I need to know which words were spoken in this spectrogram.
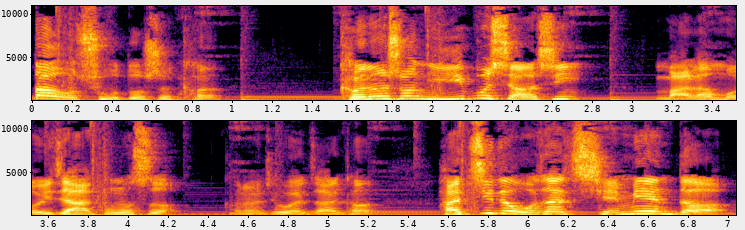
到处都是坑，可能说你一不小心买了某一家公司，可能就会栽坑。还记得我在前面的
